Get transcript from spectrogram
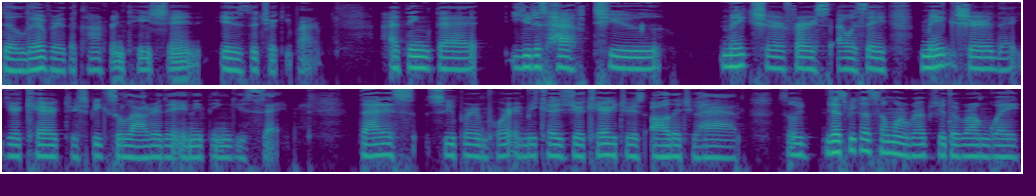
deliver the confrontation is the tricky part. I think that you just have to make sure first, I would say, make sure that your character speaks louder than anything you say. That is super important because your character is all that you have. So just because someone rubs you the wrong way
